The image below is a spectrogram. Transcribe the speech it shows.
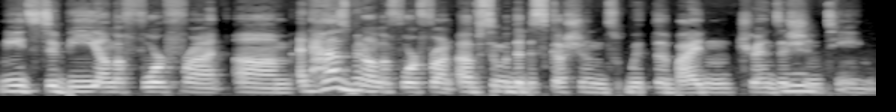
needs to be on the forefront um, and has been on the forefront of some of the discussions with the Biden transition mm. team?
